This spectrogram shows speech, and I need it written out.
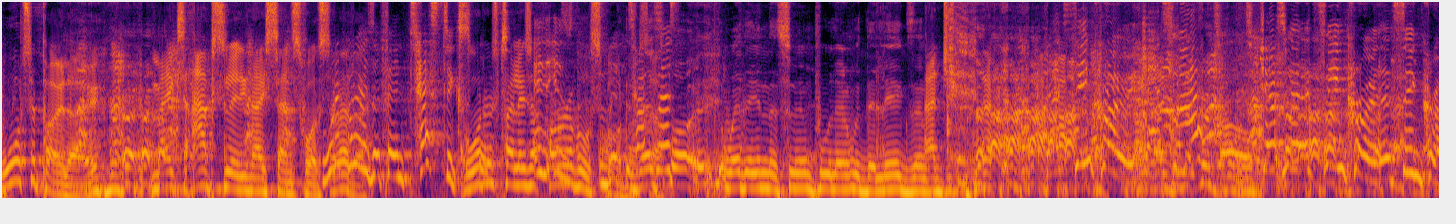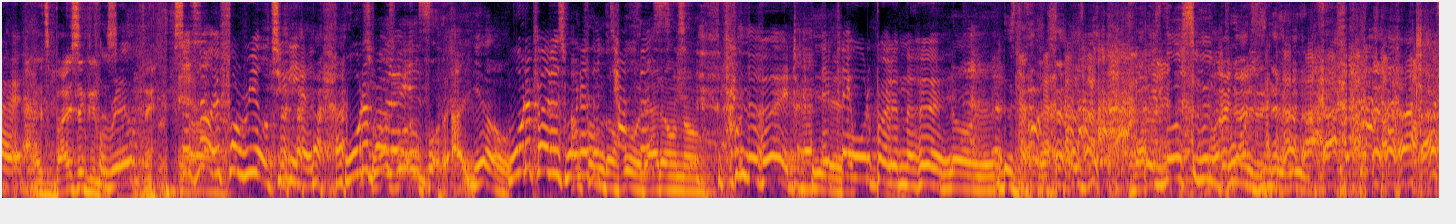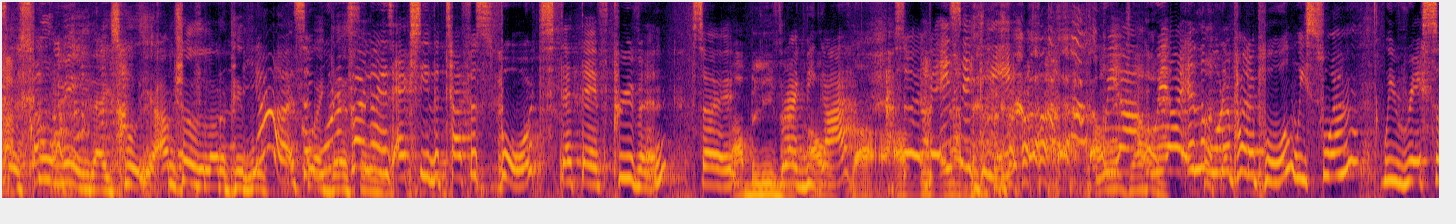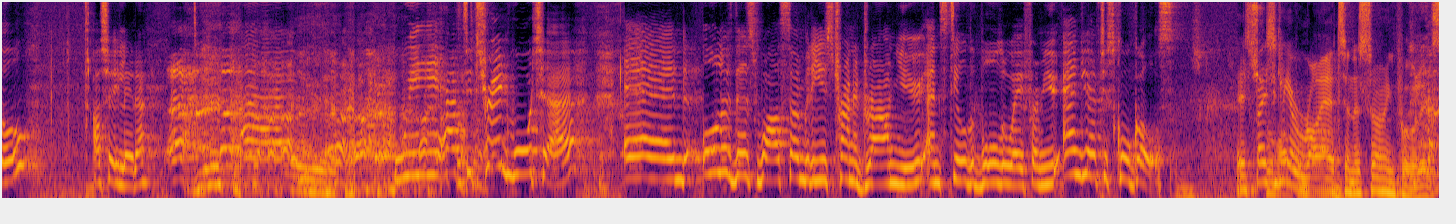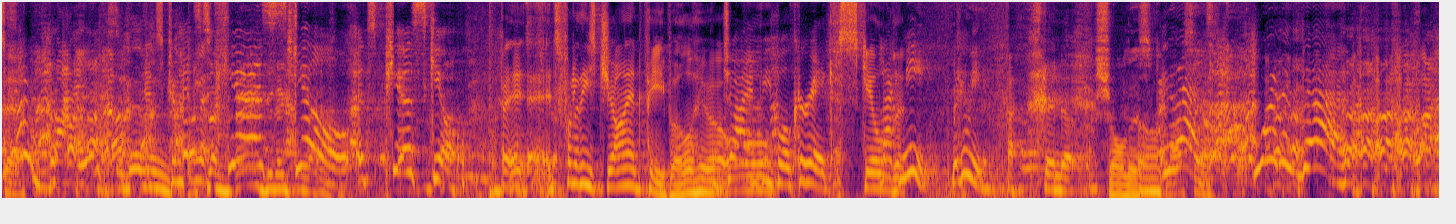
water polo makes absolutely no sense whatsoever. Water polo whatsoever. is a fantastic sport. Water polo is a It horrible sport. The That's toughest. But where they're in the swimming pool and with the legs and, And That's synchro. Cassper. Cassper, that's synchro. That's synchro. It's basically the real? same thing. So it's not for real, Julian. Water So polo is. water uh, yo, Water polo is one I'm of from the, the hood, toughest. I don't know. From the hood. They Yeah. play water polo in the hood. no, there's no, there's no, there's no swimming pools in the room. so school me, like school. Yeah, I'm sure there's a lot of people Yeah, so who water guessing. polo is actually the toughest sport that they've proven. So I believe that. rugby I'll- guy. I'll- I'll so basically, we are we are in the water polo pool. We swim, we wrestle. I'll show you later. Um, we have to tread water, and all of this while somebody is trying to drown you and steal the ball away from you, and you have to score goals. it's basically a riot in a swimming pool. It's uh, Right? it's, It's a pure skill. It's pure skill. but it, it's full of these giant people who are Giant all people, correct. skilled Like at- me. Look at me. Stand up. Shoulders. Look at that.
